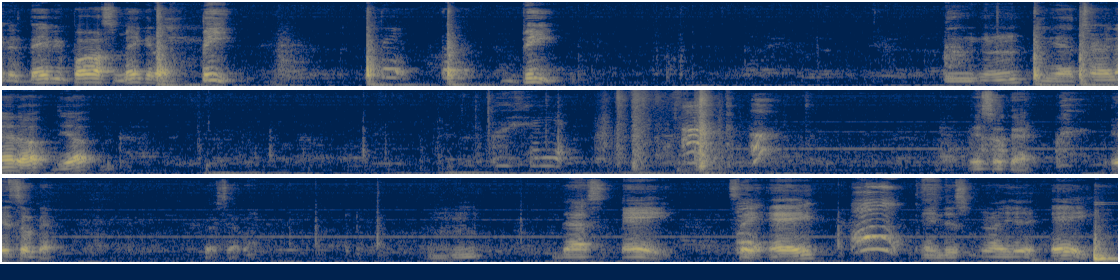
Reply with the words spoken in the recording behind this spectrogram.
the baby boss making a beat. Beat. Mm-hmm. Yeah, turn that up. Yep. It's okay. It's okay. Press that one. Mm-hmm. That's A. Say A. A. And this right here, A.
